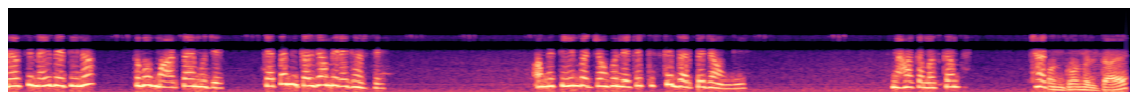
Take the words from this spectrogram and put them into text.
मैं उसे नहीं देती ना तो वो मारता है मुझे। कहता, निकल जा मेरे घर से। और मैं तीन बच्चों को लेकर किसके दर पे जाऊँगी? यहाँ कम अज कम छत उनको मिलता है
